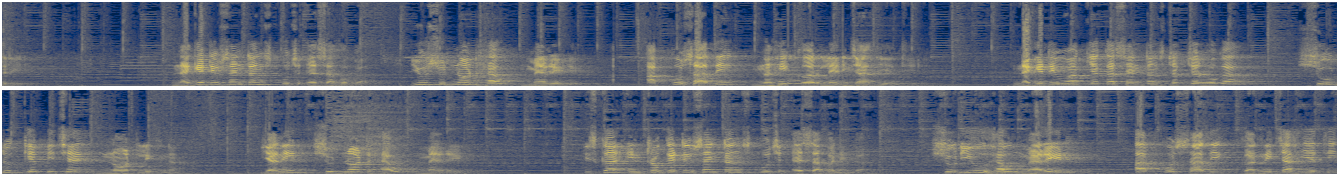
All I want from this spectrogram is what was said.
three negative sentence कुछ ऐसा होगा। You should not have married आपको शादी नहीं कर लेनी चाहिए थी। नेगेटिव वाक्य का सेंटेंस स्ट्रक्चर होगा शुड के पीछे नॉट लिखना। यानी शुड नॉट हैव मैरिड इसका इंट्रोगेटिव सेंटेंस कुछ ऐसा बनेगा। शुड यू हैव मैरिड आपको शादी करनी चाहिए थी।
